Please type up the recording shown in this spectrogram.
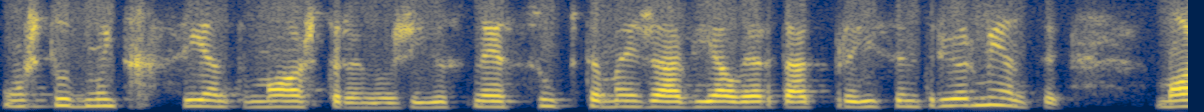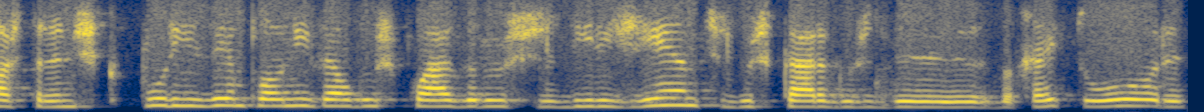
Um estudo muito recente mostra-nos, e o SNESUP também já havia alertado para isso anteriormente, mostra-nos que, por exemplo, ao nível dos quadros dirigentes, dos cargos de reitor,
